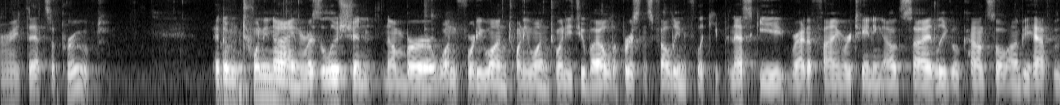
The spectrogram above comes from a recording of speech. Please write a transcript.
All right, that's approved. Item twenty-nine, resolution number 141, 21, 22 by Alderpersons Felde and Filicky Peneski, ratifying retaining outside legal counsel on behalf of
